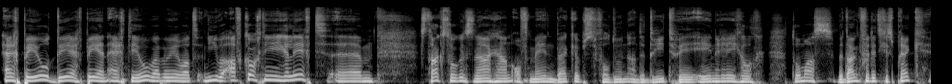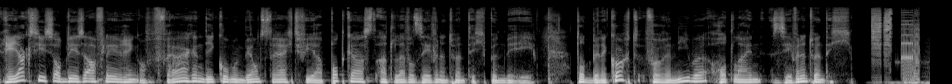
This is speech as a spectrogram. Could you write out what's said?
RPO, DRP en RTO, we hebben weer wat nieuwe afkortingen geleerd. Um, straks nog eens nagaan of mijn backups voldoen aan de 3-2-1-regel. Thomas, bedankt voor dit gesprek. Reacties op deze aflevering of vragen, die komen bij ons terecht via podcast.level27.be. Tot binnenkort voor een nieuwe Hotline 27. Uh.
